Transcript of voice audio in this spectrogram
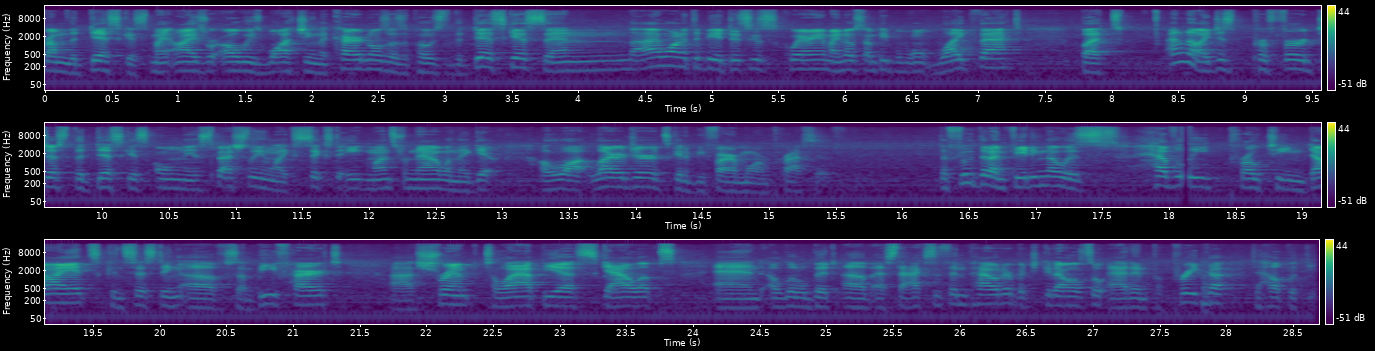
from the discus. My eyes were always watching the cardinals as opposed to the discus, and I want it to be a discus aquarium. I know some people won't like that, but I don't know, I just prefer just the discus only, especially in like six to eight months from now when they get a lot larger, it's gonna be far more impressive. The food that I'm feeding though is heavily protein diets consisting of some beef heart, uh, shrimp, tilapia, scallops, and a little bit of astaxanthin powder, but you could also add in paprika to help with the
